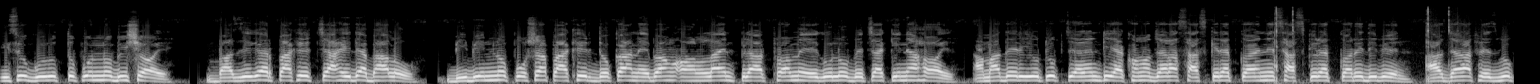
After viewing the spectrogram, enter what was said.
কিছু গুরুত্বপূর্ণ বিষয়। বাজিগার পাখির চাহিদা ভালো। বিভিন্ন পোষা পাখির দোকান এবং অনলাইন প্ল্যাটফর্মে এগুলো বেচা কিনা হয়। আমাদের ইউটিউব চ্যানেলটি এখনও যারা সাবস্ক্রাইব করেনি সাবস্ক্রাইব করে দিবেন। আর যারা ফেসবুক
